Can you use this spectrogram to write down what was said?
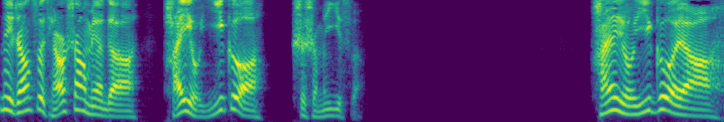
那张字条上面的还有一个是什么意思？还有一个呀，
